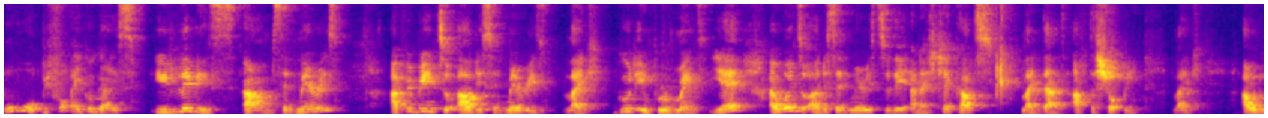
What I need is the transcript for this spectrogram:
oh before i go guys you live in um st mary's have you been to Aldi St. Mary's? Like good improvement. Yeah. I went to Aldi St. Mary's today and I check out like that after shopping. Like I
